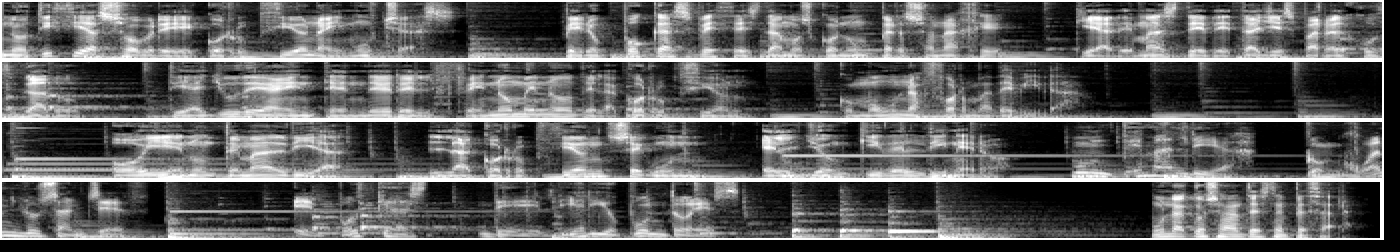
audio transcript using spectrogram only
Noticias sobre corrupción hay muchas, pero pocas veces damos con un personaje que, además de detalles para el juzgado, te ayude a entender el fenómeno de la corrupción como una forma de vida. Hoy en un tema al día, la corrupción según el yonki del dinero. Un tema al día con Juan Luis Sánchez, el podcast de eldiario.es. Una cosa antes de empezar.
